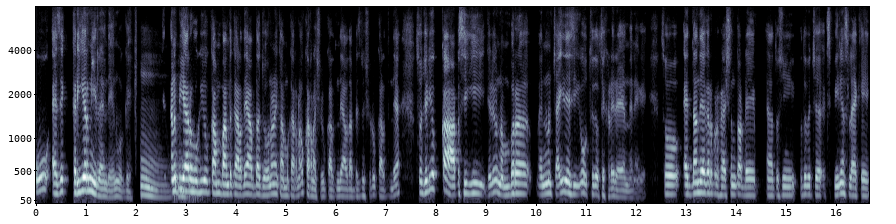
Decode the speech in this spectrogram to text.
ਉਹ ਐਜ਼ ਅ ਕੈਰੀਅਰ ਨਹੀਂ ਲੈਂਦੇ ਇਹਨੂੰ ਅੱਗੇ। ਹੂੰ ਜਿੱਦਣ ਪੀਆਰ ਹੋ ਗਈ ਉਹ ਕੰਮ ਬੰਦ ਕਰਦੇ ਆ ਆਪਦਾ ਜੋ ਉਹਨਾਂ ਨੇ ਕੰਮ ਕਰਨਾ ਉਹ ਕਰਨਾ ਸ਼ੁਰੂ ਕਰ ਦਿੰਦੇ ਆ ਆਪਦਾ ਬਿਜ਼ਨਸ ਸ਼ੁਰੂ ਕਰ ਦਿੰਦੇ ਆ। ਸੋ ਜਿਹੜੀ ਉਹ ਘਾਟ ਸੀਗੀ ਜਿਹੜੇ ਉਹ ਨੰਬਰ ਇਹਨਾਂ ਨੂੰ ਚਾਹੀਦੇ ਸੀ ਉਹ ਉੱਥੇ ਦੇ ਉੱਥੇ ਖੜੇ ਰਹਿ ਜਾਂਦੇ ਨੇਗੇ। ਸੋ ਐਦਾਂ ਦੇ ਅਗਰ profession ਤੁਹਾਡੇ ਤੁਸੀਂ ਉਹਦੇ ਵਿੱਚ ਐਕਸਪੀਰੀਅੰਸ ਲੈ ਕੇ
